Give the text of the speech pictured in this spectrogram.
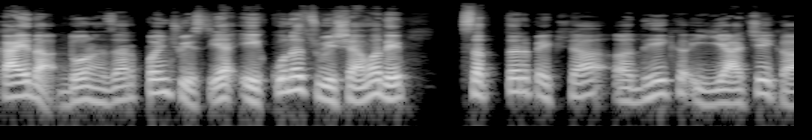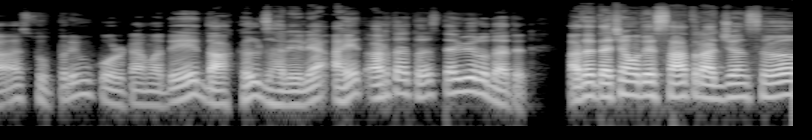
कायदा दोन हजार पंचवीस या एकूणच विषयामध्ये सत्तरपेक्षा अधिक याचिका सुप्रीम कोर्टामध्ये दाखल झालेल्या आहेत. अर्थातच त्या विरोधात आहेत. आता त्याच्यामध्ये सात राज्यांसह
